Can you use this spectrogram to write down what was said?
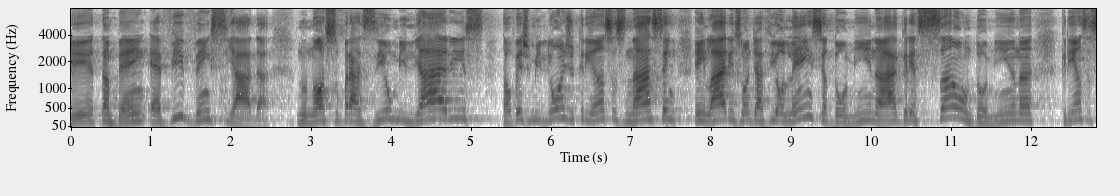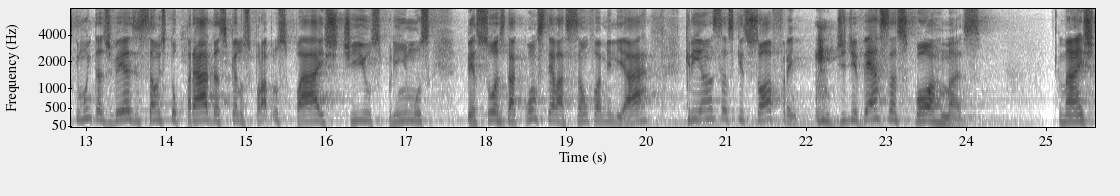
e também é vivenciada. No nosso Brasil, milhares, talvez milhões de crianças nascem em lares onde a violência domina, a agressão domina, crianças que muitas vezes são estupradas pelos próprios pais, tios, primos, pessoas da constelação familiar, crianças que sofrem de diversas formas mas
